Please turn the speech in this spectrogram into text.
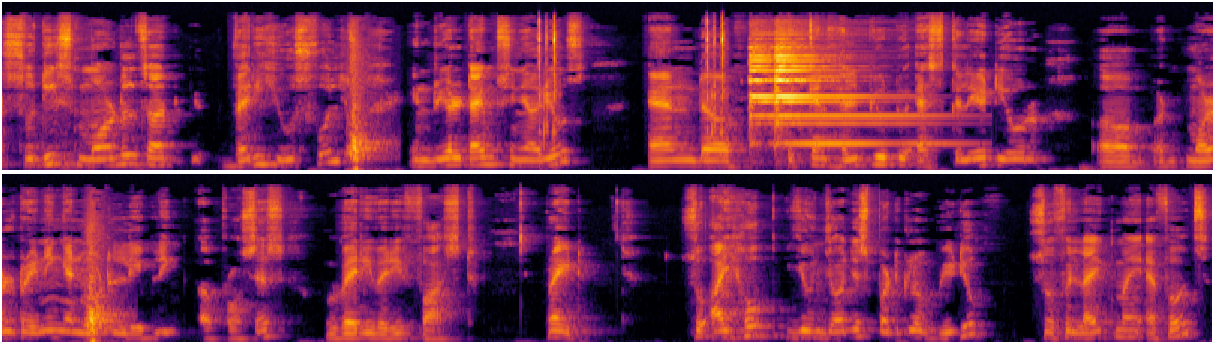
so these models are very useful in real time scenarios and uh, it can help you to escalate your uh, model training and model labeling uh, process very very fast. Right. So i hope you enjoy this particular video. So if you like my efforts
